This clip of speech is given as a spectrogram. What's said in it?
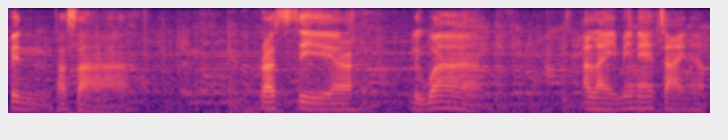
เป็นภาษา รัสเซีย หรือว่าอะไรไม่แน่ใจนะครับ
